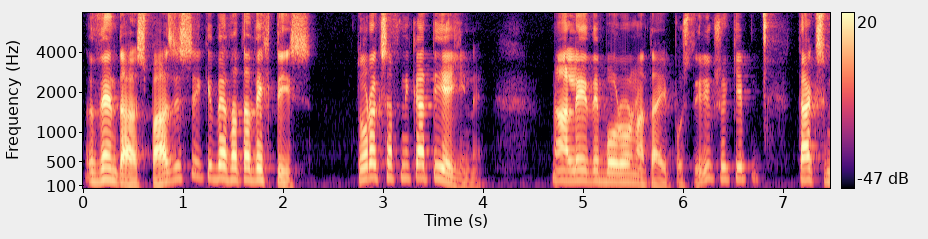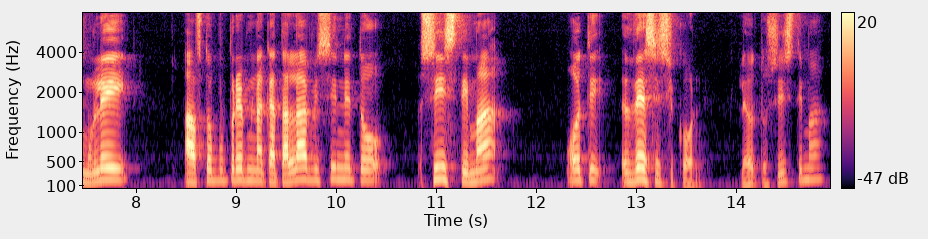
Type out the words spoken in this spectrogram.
δεν τα ασπάζεσαι και δεν θα τα δεχτείς. Τώρα ξαφνικά τι έγινε; Να λέει δεν μπορώ να τα υποστηρίξω και τάξη μου λέει αυτό που πρέπει να καταλάβεις είναι το σύστημα ότι δεν σε σηκώνει. Λέω το σύστημα,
